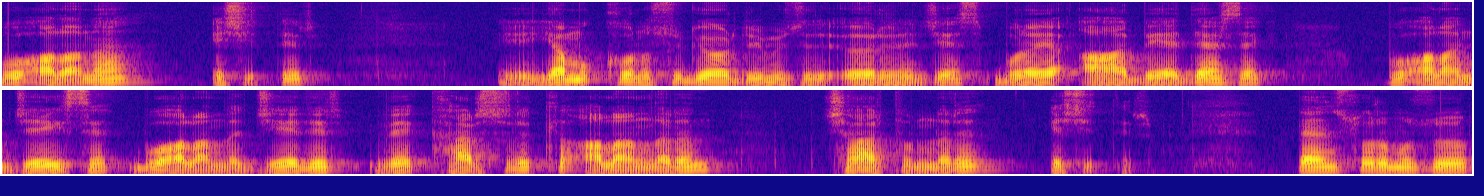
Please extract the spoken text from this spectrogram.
bu alana eşittir. E, yamuk konusu gördüğümüzde de öğreneceğiz. Buraya AB dersek bu alan C ise bu alanda C'dir ve karşılıklı alanların çarpımları eşittir. Ben sorumuzu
